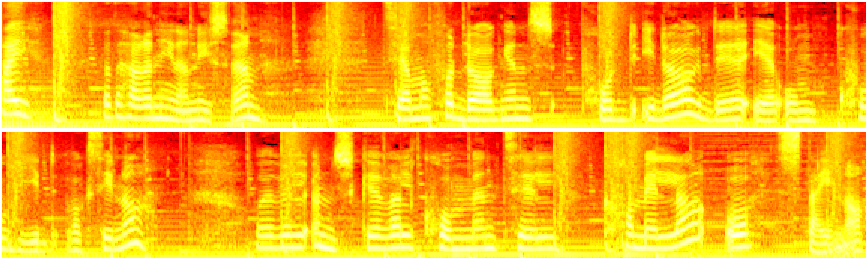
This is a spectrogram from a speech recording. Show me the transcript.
Hei, dette her er Nina Nysveen. Tema for dagens pod i dag det er om covid-vaksiner. Og jeg vil ønske velkommen til Camilla og Steinar.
